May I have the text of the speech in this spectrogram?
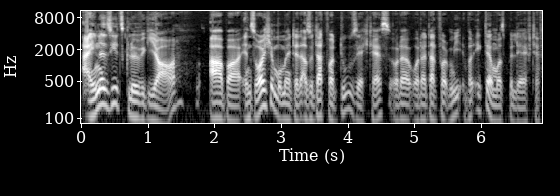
Eine sieht's glöwig ja, aber in solchen Momenten, also das, was du gesagt hast, oder, oder das, was, was ich damals belebt habe,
